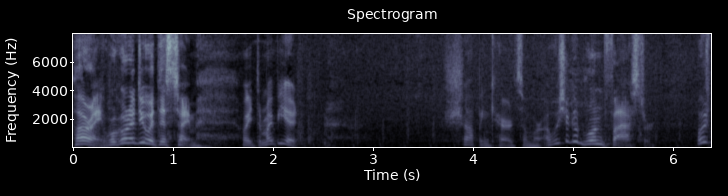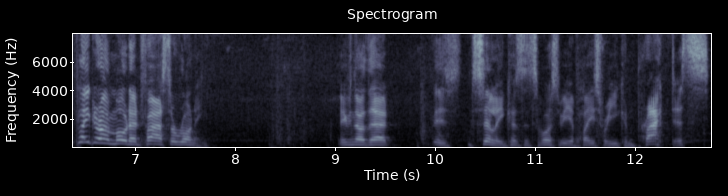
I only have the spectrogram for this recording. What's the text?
Alright, we're gonna do it this time. Wait, there might be a shopping cart somewhere. I wish I could run faster. I wish Playground Mode had faster running. Even though that is silly, because it's supposed to be a place where you can practice.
